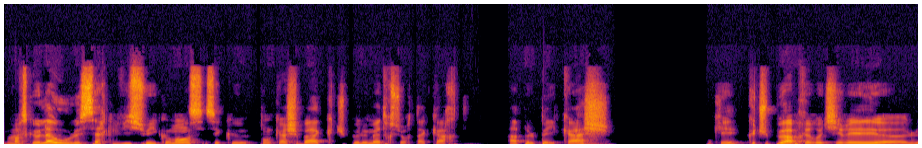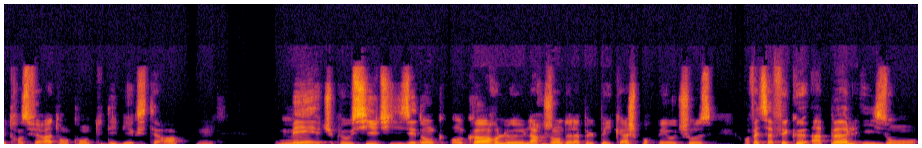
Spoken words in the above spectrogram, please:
Ouais. Parce que là où le cercle vicieux il commence, c'est que ton cashback, tu peux le mettre sur ta carte Apple Pay Cash, ok, que tu peux après retirer, euh, le transférer à ton compte débit, etc. Mm. Mais tu peux aussi utiliser donc encore l'argent de l'Apple Pay Cash pour payer autre chose. En fait, ça fait que Apple, ils, ont,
